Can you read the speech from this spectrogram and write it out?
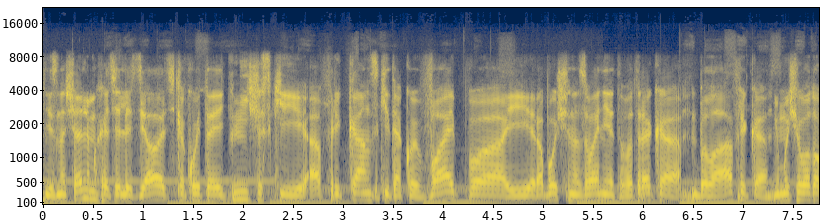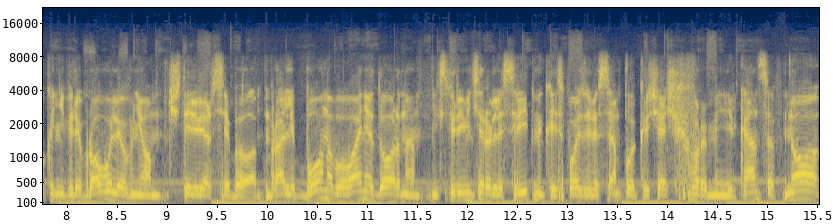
Изначально мы хотели сделать какой-то этнический, африканский такой вайп, э, и рабочее название этого трека было «Африка». И мы чего только не перепробовали в нем, четыре версии было. Брали Бона, Бувания, Дорна, экспериментировали с ритмикой, использовали сэмплы кричащих афроамериканцев. Но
